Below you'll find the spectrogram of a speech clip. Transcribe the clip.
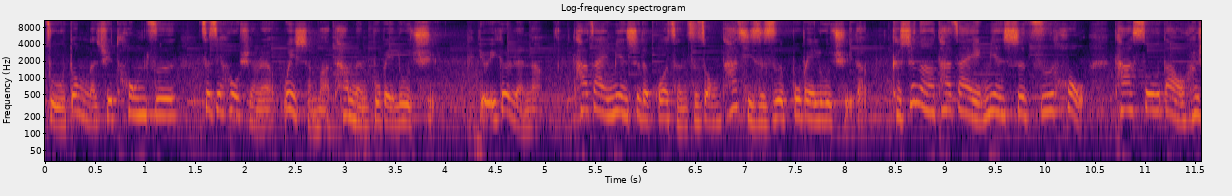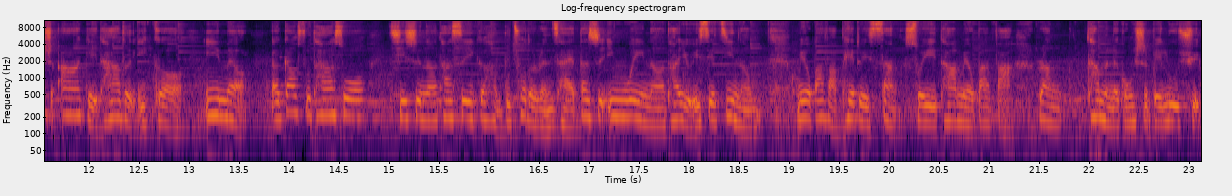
主动的去通知这些候选人为什么他们不被录取。有一个人呢，他在面试的过程之中，他其实是不被录取的。可是呢，他在面试之后，他收到 HR 给他的一个 email，呃，告诉他说，其实呢，他是一个很不错的人才，但是因为呢，他有一些技能没有办法配对上，所以他没有办法让他们的公司被录取。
